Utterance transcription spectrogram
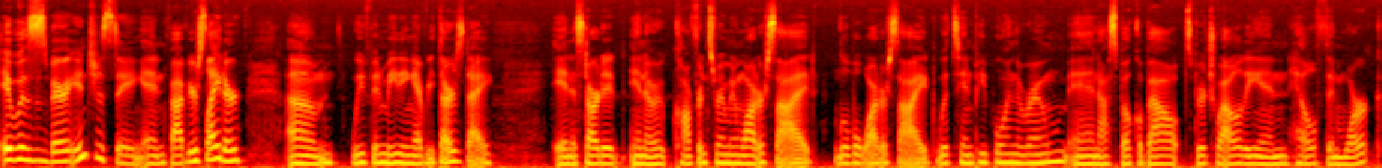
it was very interesting. And five years later, um, we've been meeting every Thursday. And it started in a conference room in Waterside, Louisville Waterside, with 10 people in the room. And I spoke about spirituality and health and work.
